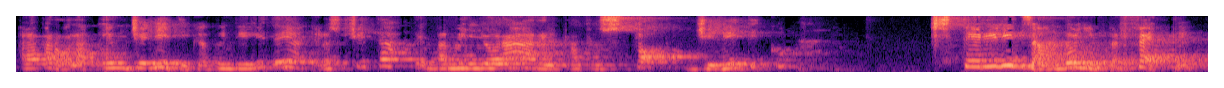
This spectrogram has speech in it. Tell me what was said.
alla parola eugenetica, quindi l'idea che la società debba migliorare il proprio stock genetico sterilizzando gli imperfetti.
